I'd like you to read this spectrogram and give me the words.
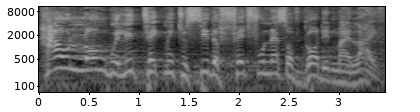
How long will it take me to see the faithfulness of God in my life?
